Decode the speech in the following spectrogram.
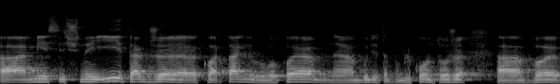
а, месячный. И также квартальный ВВП а, будет опубликован тоже в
